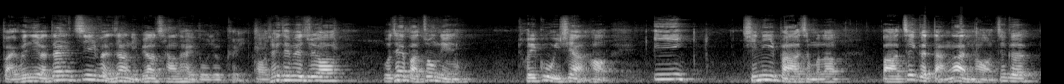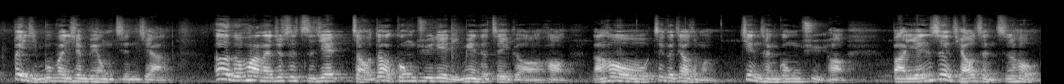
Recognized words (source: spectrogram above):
百分之百，但是基本上你不要差太多就可以。好，所以特别注意哦，我再把重点回顾一下哈，一。请你把什么呢？把这个档案哈，这个背景部分先不用增加。二的话呢，就是直接找到工具列里面的这个哦哈，然后这个叫什么？建成工具哈，把颜色调整之后，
